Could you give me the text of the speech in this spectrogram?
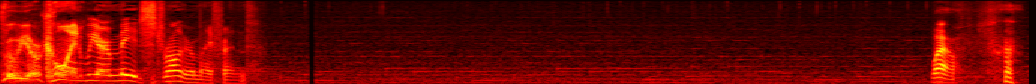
Through your coin, we are made stronger, my friend. Wow.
